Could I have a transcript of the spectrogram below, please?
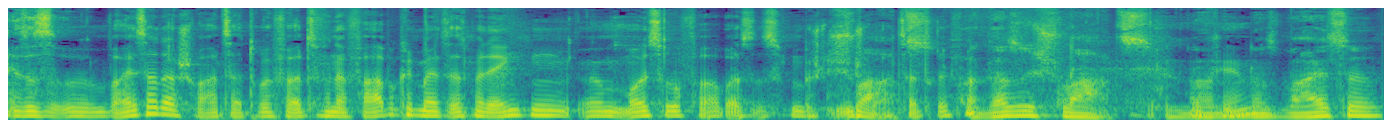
Ist es äh, weißer oder schwarzer Trüffel? Also von der Farbe könnte man jetzt erstmal denken, ähm, äußere Farbe, es ist ein bestimmt schwarzer Trüffel. Das ist schwarz. Und Okay. das Weiße,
